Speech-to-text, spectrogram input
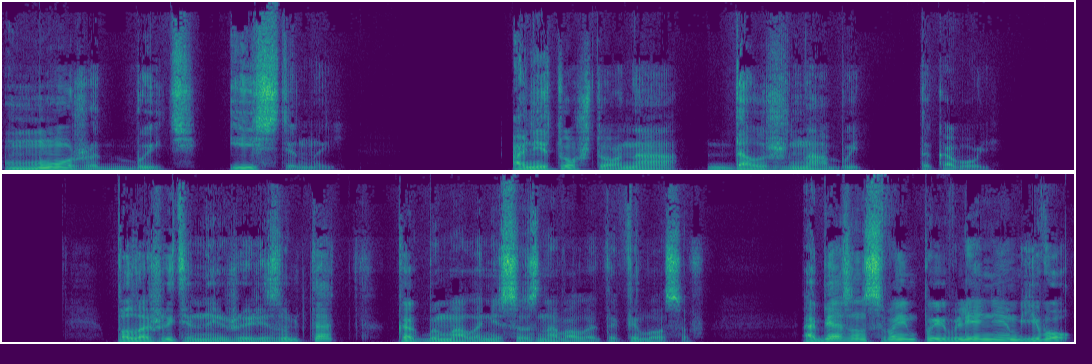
может быть истинной, а не то, что она должна быть таковой. Положительный же результат, как бы мало не сознавал это философ, обязан своим появлением его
